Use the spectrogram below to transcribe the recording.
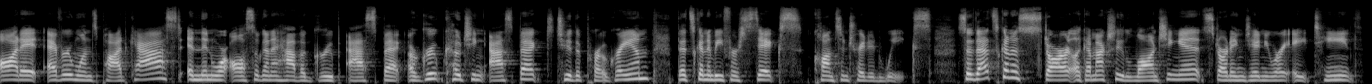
audit everyone's podcast. And then we're also going to have a group aspect, a group coaching aspect to the program that's going to be for six concentrated weeks. So that's going to start, like, I'm actually launching it starting January 18th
